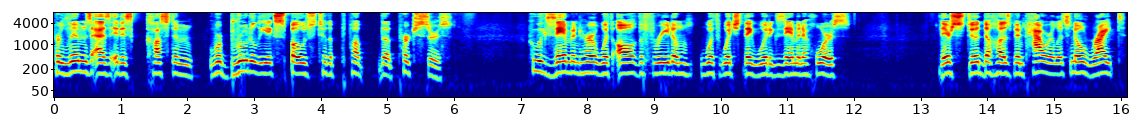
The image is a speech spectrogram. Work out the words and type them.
Her limbs, as it is custom, were brutally exposed to the pub, the purchasers, who examined her with all the freedom with which they would examine a horse. There stood the husband powerless, no right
